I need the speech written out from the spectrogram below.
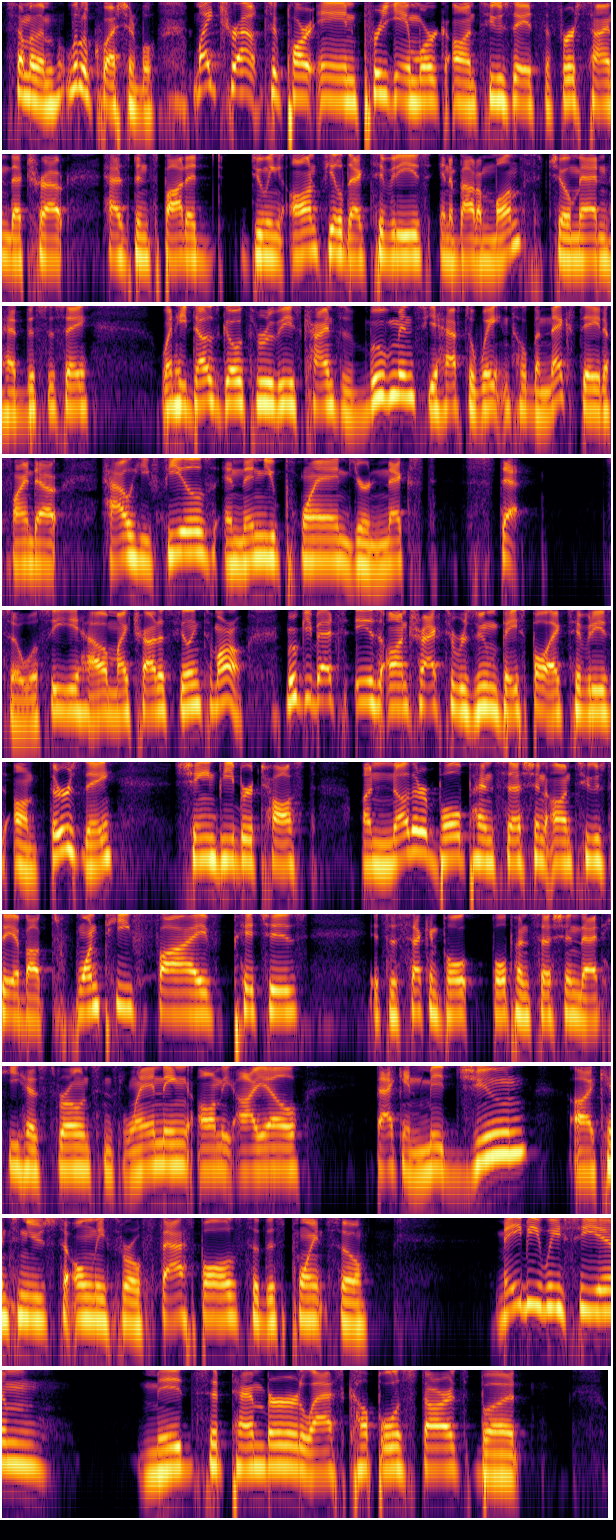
Some of them a little questionable. Mike Trout took part in pregame work on Tuesday. It's the first time that Trout has been spotted doing on field activities in about a month. Joe Maddon had this to say. When he does go through these kinds of movements, you have to wait until the next day to find out how he feels, and then you plan your next step. So we'll see how Mike Trout is feeling tomorrow. Mookie Betts is on track to resume baseball activities on Thursday. Shane Bieber tossed another bullpen session on Tuesday, about 25 pitches. It's the second bull- bullpen session that he has thrown since landing on the IL back in mid June. Uh, continues to only throw fastballs to this point. So maybe we see him mid September, last couple of starts, but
